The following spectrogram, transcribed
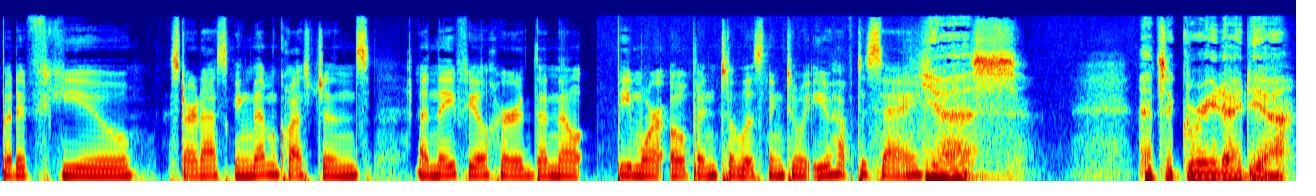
but if you start asking them questions and they feel heard, then they'll be more open to listening to what you have to say. Yes. That's a great idea.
